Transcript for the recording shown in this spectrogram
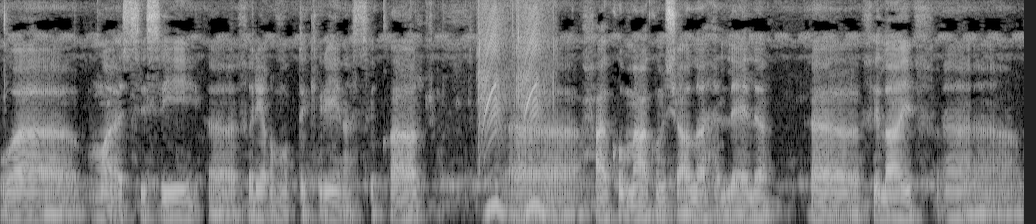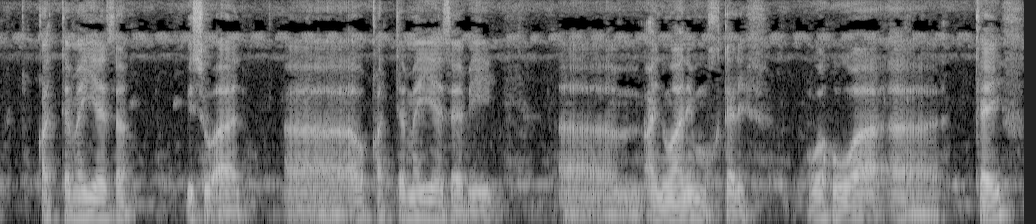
ومؤسسي آه فريق المبتكرين الصغار آه حأكون معكم إن شاء الله الليلة آه في لايف آه قد تميز بسؤال آه أو قد تميز ب عنوان مختلف وهو كيف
